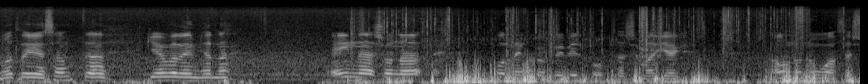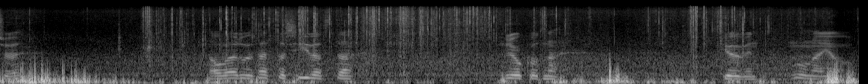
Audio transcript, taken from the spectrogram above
Nú ætla ég samt að gefa þeim hérna eina svona pollenköku viðbót þar sem að ég ána nú á þessu. Þá verður þetta síðasta frjókotna gjöfin núna já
